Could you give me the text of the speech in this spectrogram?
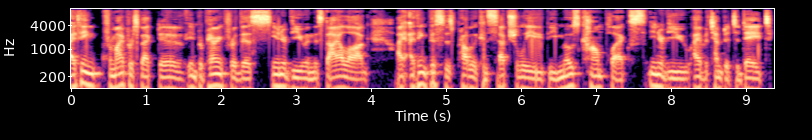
I think from my perspective in preparing for this interview and this dialogue, I, I, think this is probably conceptually the most complex interview I've attempted to date.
